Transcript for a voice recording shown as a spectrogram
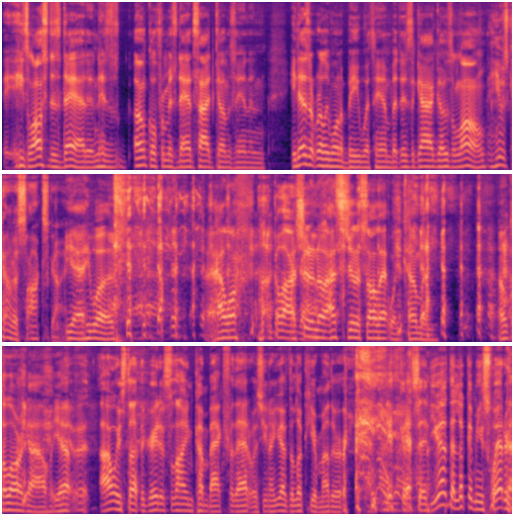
he's lost his dad, and his uncle from his dad's side comes in, and he doesn't really want to be with him. But as the guy goes along, he was kind of a socks guy. Yeah, he was. How long? Uncle Argyle? I should have Argyle. known. I should have saw that one coming. Uncle Argyle. Yep. I always thought the greatest line comeback for that was, you know, you have the look of your mother. you could have said, you have the look of me sweater.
